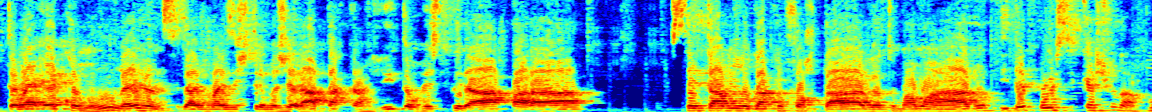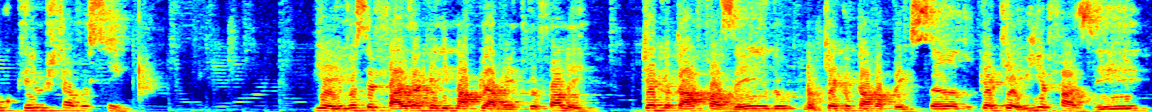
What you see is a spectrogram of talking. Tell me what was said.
Então é, é comum, né, na ansiedade mais extrema, gerar ataque cardíaco. Então, respirar, parar, sentar num lugar confortável, tomar uma água e depois se questionar: por que eu estava assim? E aí você faz aquele mapeamento que eu falei. O que é que eu estava fazendo? O que é que eu estava pensando? O que é que eu ia fazer?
